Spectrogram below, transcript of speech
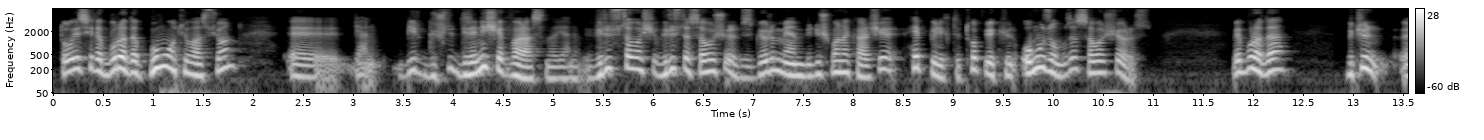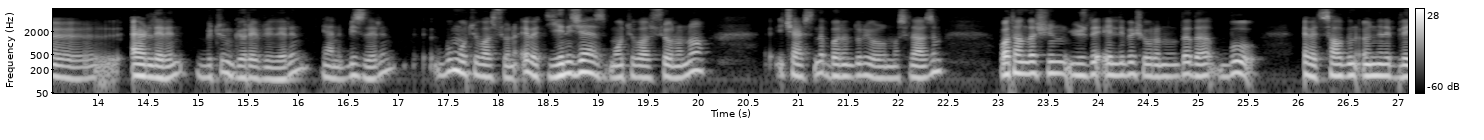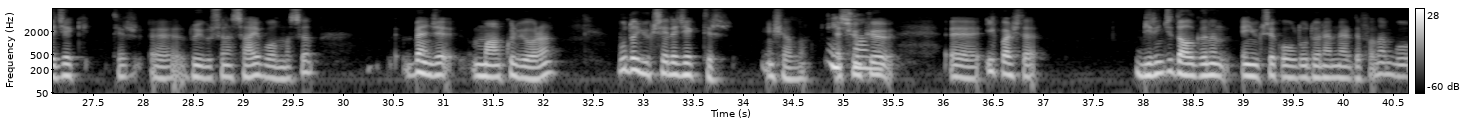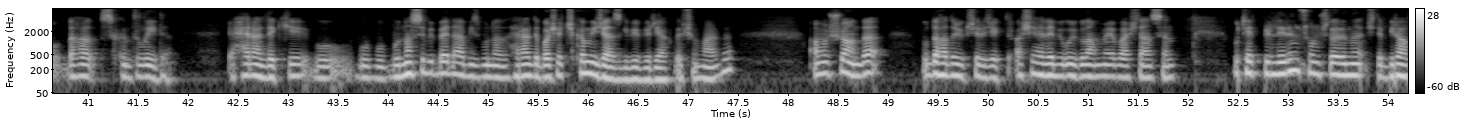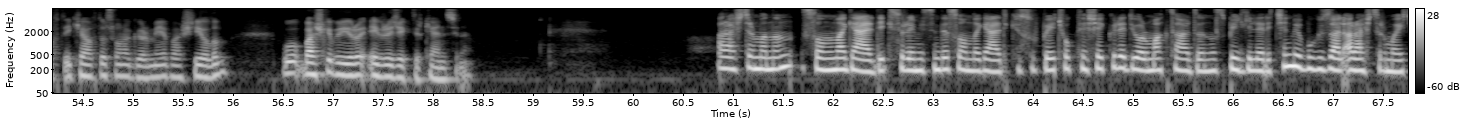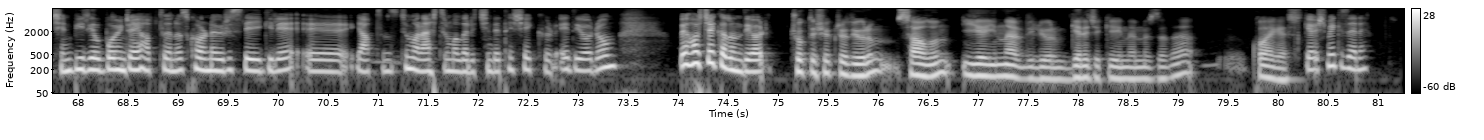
Dolayısıyla burada bu motivasyon e, yani bir güçlü direniş yap var aslında. Yani virüs savaşı, virüsle savaşıyoruz. Biz görünmeyen bir düşmana karşı hep birlikte topyekun omuz omuza savaşıyoruz. Ve burada bütün e, erlerin, bütün görevlilerin yani bizlerin bu motivasyonu evet yeneceğiz motivasyonunu içerisinde barındırıyor olması lazım. Vatandaşın %55 oranında da bu evet salgın önlenebilecektir e, duygusuna sahip olması bence makul bir oran. Bu da yükselecektir inşallah. İnşallah. çünkü e, ilk başta birinci dalganın en yüksek olduğu dönemlerde falan bu daha sıkıntılıydı. Ya herhalde ki bu, bu, bu, bu nasıl bir bela biz buna herhalde başa çıkamayacağız gibi bir yaklaşım vardı. Ama şu anda bu daha da yükselecektir. Aşı hele bir uygulanmaya başlansın. Bu tedbirlerin sonuçlarını işte bir hafta iki hafta sonra görmeye başlayalım. Bu başka bir yere evrecektir kendisine. Araştırmanın sonuna geldik. Süremizin de sonuna geldik. Yusuf Bey çok teşekkür ediyorum aktardığınız bilgiler için ve bu güzel araştırma için. Bir yıl boyunca yaptığınız koronavirüsle ilgili e, yaptığınız tüm araştırmalar için de teşekkür ediyorum. Ve hoşçakalın diyorum. Çok teşekkür ediyorum. Sağ olun. İyi yayınlar diliyorum. Gelecek yayınlarınızda da kolay gelsin. Görüşmek üzere.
